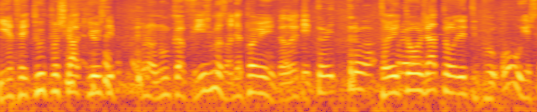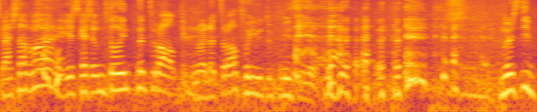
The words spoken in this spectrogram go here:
E ia feito tudo para chegar aqui hoje, tipo, "Bro, nunca fiz, mas olha para mim, estás a ver? Tipo, Estou eu estou já estou, e tipo, oh, este gajo está bem, este gajo é um talento natural, tipo, não é natural, foi o YouTube que me ensinou. Mas tipo,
